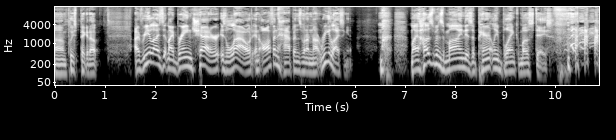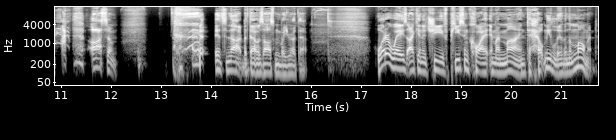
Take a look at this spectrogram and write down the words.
Um, please pick it up. I've realized that my brain chatter is loud and often happens when I'm not realizing it. My, my husband's mind is apparently blank most days. awesome. it's not, but that was awesome the way you wrote that. What are ways I can achieve peace and quiet in my mind to help me live in the moment?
